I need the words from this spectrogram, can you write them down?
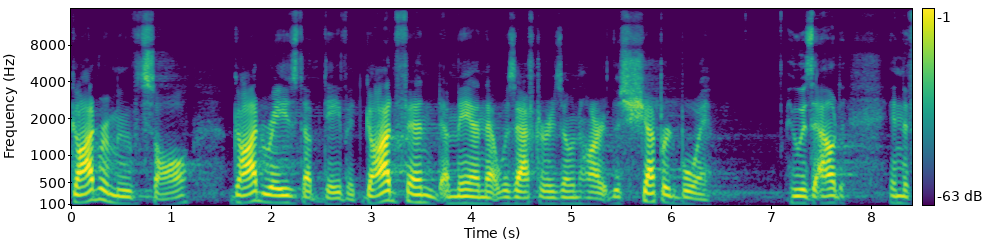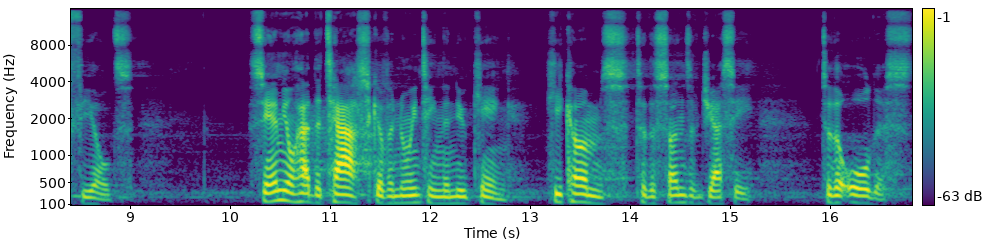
God removed Saul. God raised up David. God found a man that was after his own heart, the shepherd boy who was out in the fields. Samuel had the task of anointing the new king. He comes to the sons of Jesse, to the oldest.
